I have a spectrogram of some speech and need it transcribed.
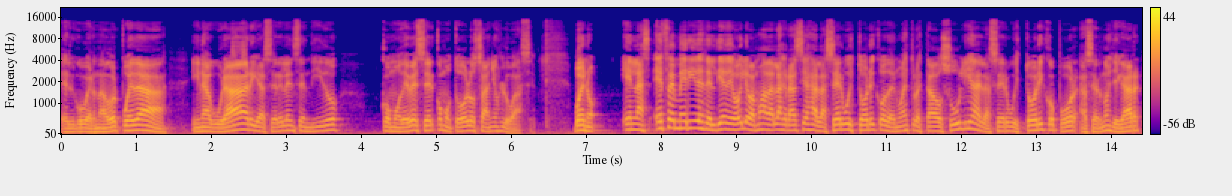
el, gobernador pueda inaugurar y hacer el encendido como debe ser, como todos los años lo hace. Bueno, en las efemérides del día de hoy le vamos a dar las gracias al acervo histórico de nuestro estado Zulia, el acervo histórico por hacernos llegar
